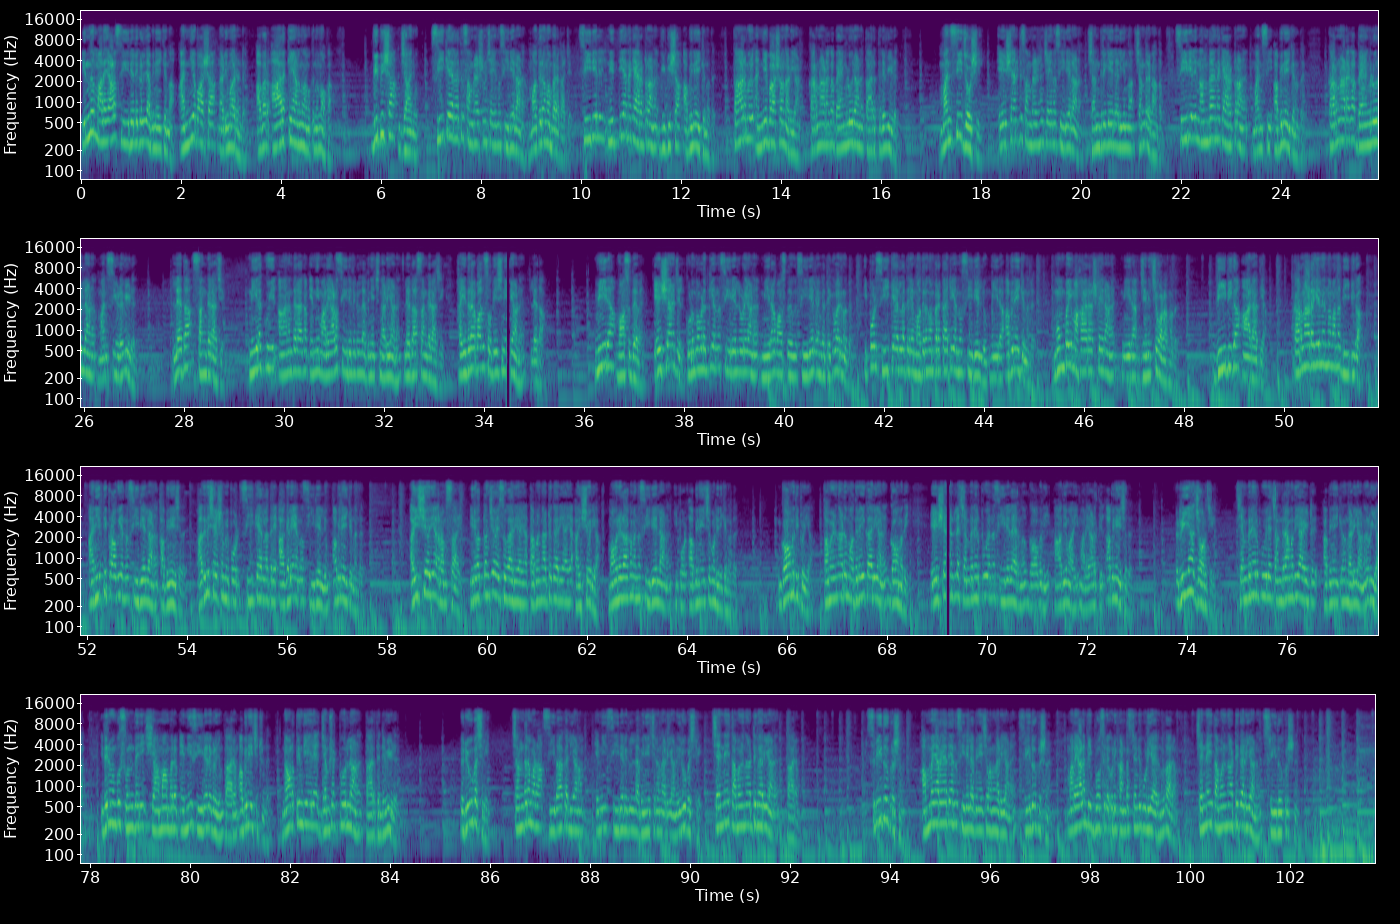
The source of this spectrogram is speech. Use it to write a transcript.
ഇന്ന് മലയാള സീരിയലുകളിൽ അഭിനയിക്കുന്ന അന്യഭാഷ നടിമാരുണ്ട്. അവർ ആരൊക്കെയാണെന്ന് നമുക്കിന്ന് നോക്കാം. വിഭിഷ ജാനു. സി കേരളത്തിൽ സംപ്രേഷണം ചെയ്യുന്ന സീരിയലാണ് മധുര നമ്പരക്കാറ്റ് സീരിയലിൽ നിത്യ എന്ന ക്യാരക്ടറാണ് വിഭിഷ അഭിനയിക്കുന്നത്. താരം ഒരു അന്യഭാഷാ നടിയാണ്. കർണാടക ബാംഗ്ലൂരാണ് താരത്തിന്റെ വീട്. മൻസി ജോഷി. ഏഷ്യാനെറ്റ് സംപ്രേഷണം ചെയ്യുന്ന സീരിയലാണ് ചന്ദ്രികയിൽ അലിയുന്ന ചന്ദ്രകാന്തം. സീരിയലിൽ നന്ദ എന്ന ക്യാരക്ടറാണ് മൻസി അഭിനയിക്കുന്നത്. കർണാടക ബാംഗ്ലൂരിലാണ് മൻസിയുടെ വീട്. ലത സംഗരാജ് നീലക്കുയിൽ ആനന്ദരാഗം എന്നീ മലയാള സീരിയലുകളിൽ അഭിനയിച്ച നടിയാണ് ലത സംഗരാജ്. ഹൈദരാബാദ് സ്വദേശിനിയാണ് ലത. മീര വാസുദേവൻ. ഏഷ്യാനെറ്റിൽ കുടുംബവിളക്ക് എന്ന സീരിയലിലൂടെയാണ് മീര വാസുദേവ് സീരിയൽ രംഗത്തേക്ക് വരുന്നത്. ഇപ്പോൾ സി കേരളത്തിലെ മധുര നമ്പരക്കാറ്റി എന്ന സീരിയലിലും മീര അഭിനയിക്കുന്നുണ്ട്. മുംബൈ മഹാരാഷ്ട്രയിലാണ് മീര ജനിച്ചു വളർന്നത്. ദീപിക ആരാധ്യ. കർണാടകയിൽ നിന്ന് വന്ന ദീപിക അനിയത്തി പ്രാവു എന്ന സീരിയലാണ് അഭിനയിച്ചത്. അതിനുശേഷം ഇപ്പോൾ സി കേരളത്തിലെ അകലെ എന്ന സീരിയലിലും അഭിനയിക്കുന്നുണ്ട്. ഐശ്വര്യ റംസായി ഇരുപത്തഞ്ച് വയസ്സുകാരിയായ തമിഴ്നാട്ടുകാരിയായ ഐശ്വര്യ മൗനരാഗം എന്ന സീരിയലിലാണ് ഇപ്പോൾ അഭിനയിച്ചുകൊണ്ടിരിക്കുന്നത്. ഗോമതി പ്രിയ തമിഴ്നാട് മധുരൈക്കാരിയാണ് ഗോമതി. ഏഷ്യാനെറ്റിലെ ചെമ്പനിർപ്പു എന്ന സീരിയലായിരുന്നു ഗോമതി ആദ്യമായി മലയാളത്തിൽ അഭിനയിച്ചത്. റിയ ജോർജ് ചെമ്പനീർപ്പൂവിലെ ചന്ദ്രാമതിയായിട്ട് അഭിനയിക്കുന്ന നടിയാണ് റിയ. ഇതിനു മുമ്പ് സുന്ദരി ശ്യാമാംബരം എന്നീ സീരിയലുകളിലും താരം അഭിനയിച്ചിട്ടുണ്ട്. നോർത്ത് ഇന്ത്യയിലെ ജംഷഡ്പൂരിലാണ് താരത്തിന്റെ വീട്. രൂപശ്രീ ചന്ദ്രമഴ സീതാ കല്യാണം എന്നീ സീരിയലുകളിൽ അഭിനയിച്ചിരുന്ന നടിയാണ് രൂപശ്രീ. ചെന്നൈ തമിഴ്നാട്ടുകാരിയാണ് താരം. ശ്രീധു കൃഷ്ണൻ. അമ്മയറിയാതെ എന്ന സീരിയൽ അഭിനയിച്ചു വന്ന നടിയാണ് ശ്രീധു കൃഷ്ണൻ. മലയാളം ബിഗ് ബോസിലെ ഒരു കണ്ടസ്റ്റന്റ് കൂടിയായിരുന്നു താരം. ചെന്നൈ തമിഴ്നാട്ടുകാരിയാണ് ശ്രീധു കൃഷ്ണൻ.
